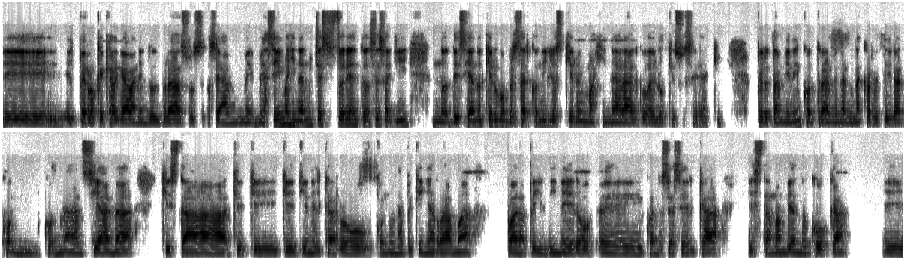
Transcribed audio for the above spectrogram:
eh, el perro que cargaban en los brazos, o sea, me, me hacía imaginar muchas historias, entonces allí no, decía, no quiero conversar con ellos, quiero algo de lo que sucede aquí, pero también encontrarme en alguna carretera con, con una anciana que, está, que, que, que tiene el carro con una pequeña rama para pedir dinero, eh, cuando se acerca está mambeando coca, eh,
